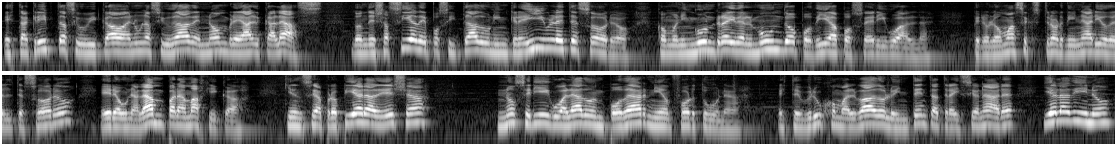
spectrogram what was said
Esta cripta se ubicaba en una ciudad de nombre Alcalaz, donde yacía depositado un increíble tesoro, como ningún rey del mundo podía poseer igual. Pero lo más extraordinario del tesoro era una lámpara mágica. Quien se apropiara de ella no sería igualado en poder ni en fortuna. Este brujo malvado lo intenta traicionar y Aladino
